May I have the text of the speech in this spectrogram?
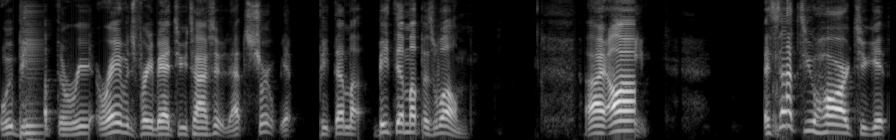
we beat up the Ravens pretty bad two times too. That's true. Yep, beat them up. Beat them up as well. All right. It's not too hard to get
